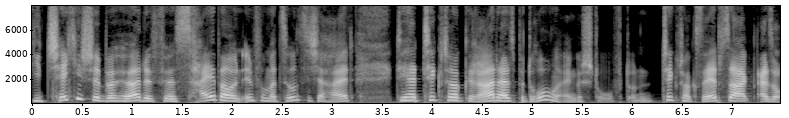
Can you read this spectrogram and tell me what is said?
Die tschechische Behörde für Cyber- und Informationssicherheit, die hat TikTok TikTok gerade als Bedrohung eingestuft. Und TikTok selbst sagt, also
